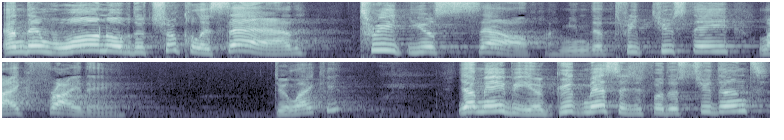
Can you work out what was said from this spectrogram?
And then one of the chocolate said, treat yourself. I mean, the treat Tuesday like Friday. Do you like it? Yeah, maybe a good message for the student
